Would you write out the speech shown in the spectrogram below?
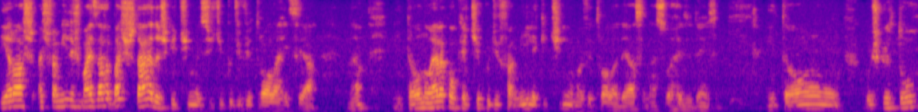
e eram as, as, famílias mais abastadas que tinham esse tipo de vitrola RCA. Né? Então, não era qualquer tipo de família que tinha uma vitrola dessa na sua residência. Então, o escritor,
